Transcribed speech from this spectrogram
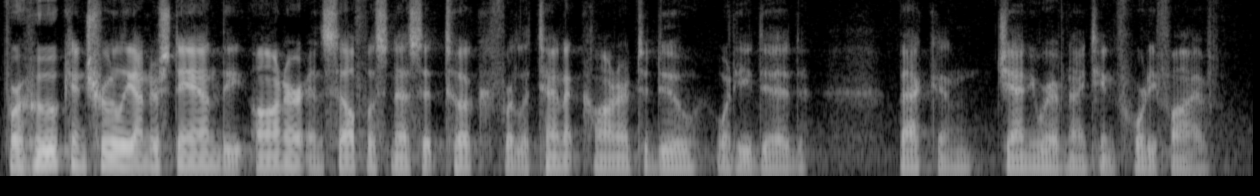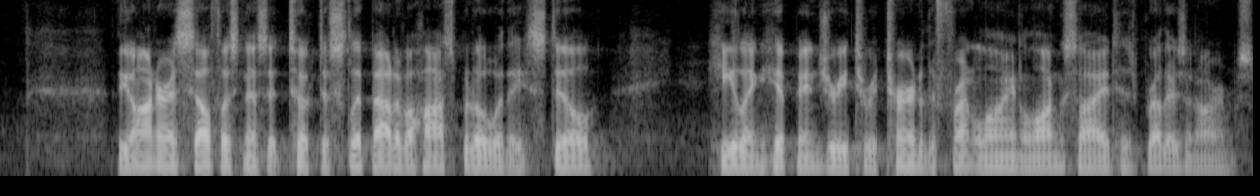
For who can truly understand the honor and selflessness it took for Lieutenant Connor to do what he did back in January of 1945? The honor and selflessness it took to slip out of a hospital with a still healing hip injury to return to the front line alongside his brothers in arms,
